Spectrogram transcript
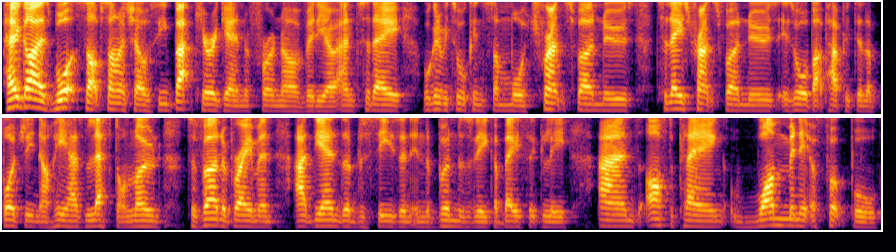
Hey guys, what's up? Son of Chelsea back here again for another video and today we're going to be talking some more transfer news. Today's transfer news is all about Papy Djilobodji. Now he has left on loan to Werder Bremen at the end of the season in the Bundesliga basically and after playing one minute of football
